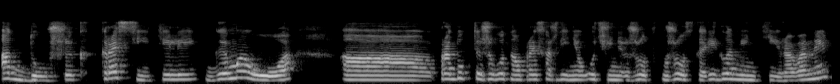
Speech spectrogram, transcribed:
отдушек, красителей, ГМО, а, продукты животного происхождения очень жестко регламентированы.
